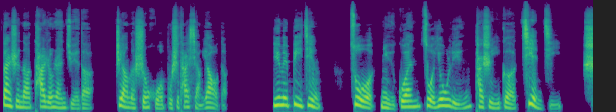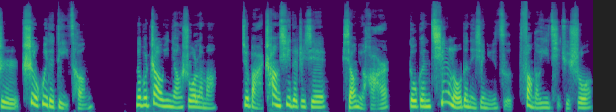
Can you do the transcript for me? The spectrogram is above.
但是呢，他仍然觉得这样的生活不是他想要的，因为毕竟做女官、做幽灵，它是一个贱籍，是社会的底层。那不赵姨娘说了吗？就把唱戏的这些小女孩。都跟青楼的那些女子放到一起去说，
